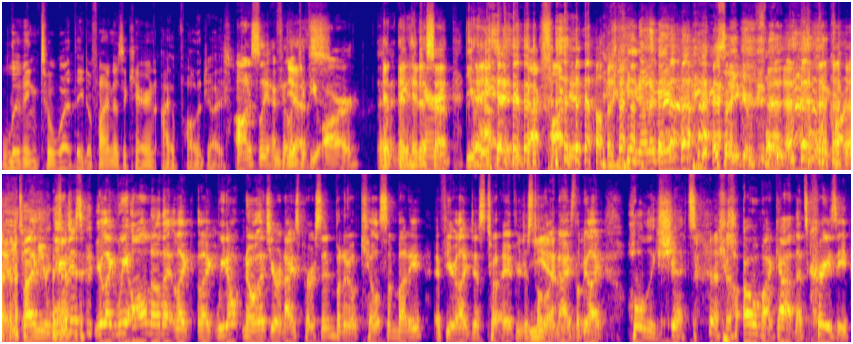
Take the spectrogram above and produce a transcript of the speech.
living to what they define as a Karen, I apologize. Honestly, I feel like if you are. Uh, And- and named hit us Karen, up. You have that in your back pocket. you know what I mean? so you can pull, pull the card anytime like you you, want. just you're like we all know that like like we don't know that you're a nice person but it'll kill somebody if you're like just to, if you're just totally Yeah. nice they'll be like holy shit oh my god that's crazy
